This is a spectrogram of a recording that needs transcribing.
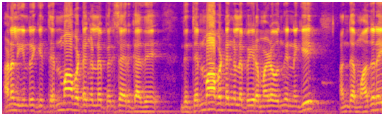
ஆனால் இன்றைக்கு தென் மாவட்டங்களில் பெருசாக இருக்காது. இந்த தென் மாவட்டங்களில் பெய்கிற மழை வந்து இன்றைக்கி அந்த மதுரை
